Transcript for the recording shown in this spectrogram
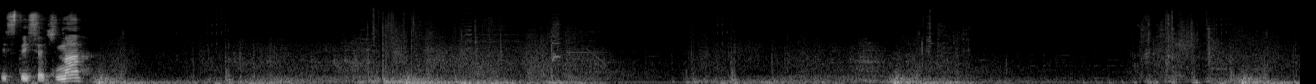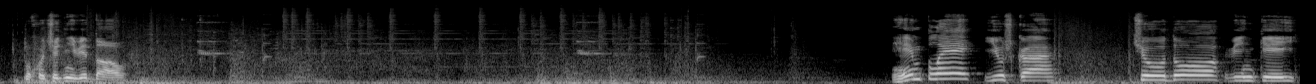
Із тисяч на. Хоч одні віддав. Геймплей, юшка. Чудовенький.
